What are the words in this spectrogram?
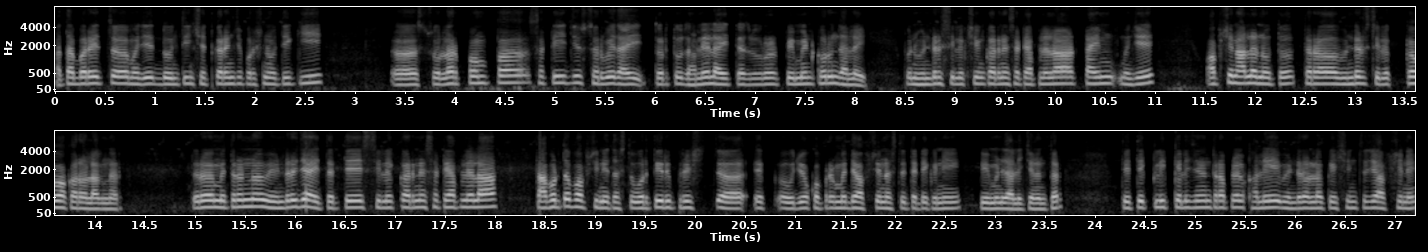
आता बरेच म्हणजे दोन तीन शेतकऱ्यांचे प्रश्न होते की सोलार पंपासाठी जे सर्वे आहे तर तो झालेला आहे. त्याचबरोबर पेमेंट करून झालं आहे पण विंडर सिलेक्शन करण्यासाठी आपल्याला टाईम म्हणजे ऑप्शन आलं नव्हतं. तर विंडर सिलेक्ट केव्हा करावं लागणार? तर मित्रांनो विंडर जे आहे तर ते सिलेक्ट करण्यासाठी आपल्याला ताबडतोब ऑप्शन येत असतं. वरती रिफ्रेश एक उजव्या कोपऱ्यामध्ये ऑप्शन असतं. त्या ठिकाणी पेमेंट झाल्याच्यानंतर. ते ते क्लिक केल्याच्यानंतर आपल्याला खाली विंडर लोकेशनचं जे ऑप्शन आहे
